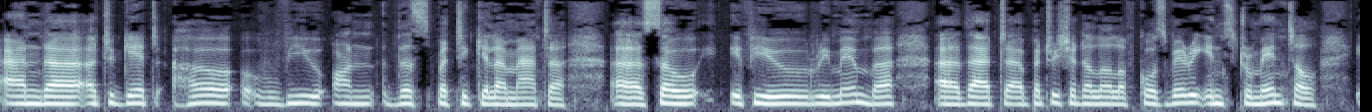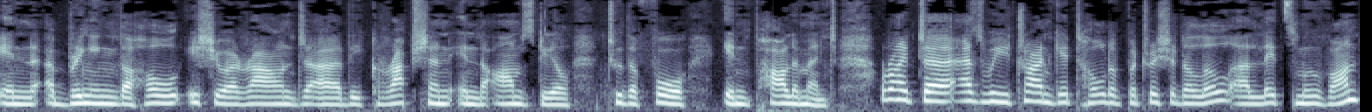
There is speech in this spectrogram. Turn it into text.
and to get her view on this particular matter. so, if you remember that Patricia de Lille, of course, very instrumental in bringing the whole issue around the corruption in the arms deal to the fore in Parliament. All right, uh, as we try and get hold of Patricia de Lille, uh, let's move on.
